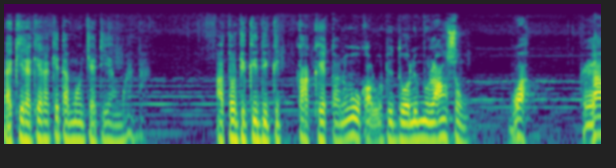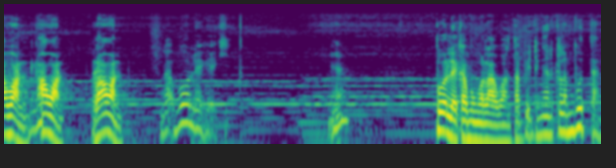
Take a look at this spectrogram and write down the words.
nah kira-kira kita mau jadi yang mana atau dikit-dikit kagetan oh kalau didolimu langsung wah lawan lawan lawan. Nggak boleh kayak gitu. Ya? Boleh kamu melawan tapi dengan kelembutan.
